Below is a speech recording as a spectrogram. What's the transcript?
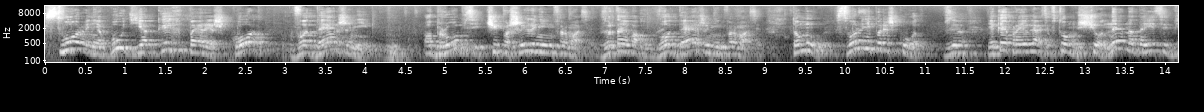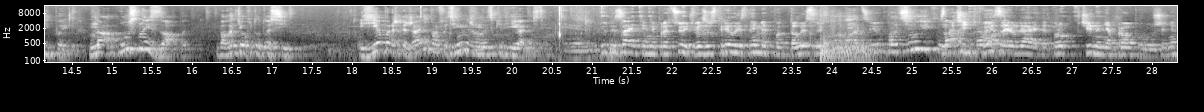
створення будь-яких перешкод в одержанні, обробці чи поширенні інформації. Звертаю увагу, в одержанні інформації. Тому створення перешкод, яке проявляється в тому, що не надається відповідь на усний запит багатьох тут осіб, Є перешкоджання професійній журналістській діяльності. Люди зайняті, вони працюють, ви зустрілися з ними, дали свою інформацію. Працюють Значить, ви заявляєте про вчинення правопорушення.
